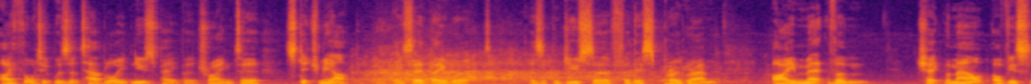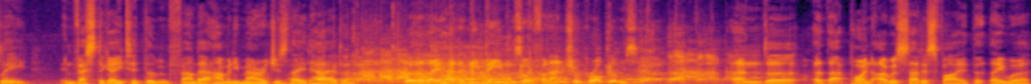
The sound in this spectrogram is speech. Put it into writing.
I thought it was a tabloid newspaper trying to stitch me up. They said they worked as a producer for this program. I met them, checked them out, obviously, investigated them, found out how many marriages they'd had and whether they had any liens or financial problems. And uh, at that point, I was satisfied that they were,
